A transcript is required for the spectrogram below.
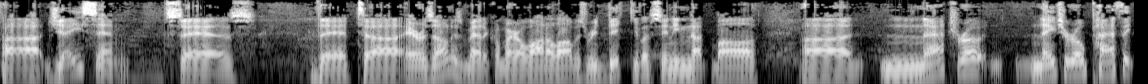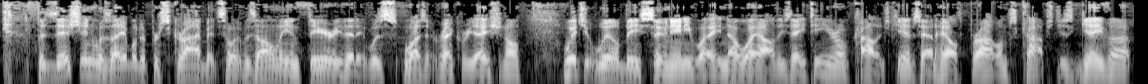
Uh, Jason says that uh, Arizona's medical marijuana law was ridiculous. Any nutball uh, naturo- naturopathic physician was able to prescribe it, so it was only in theory that it was wasn't recreational, which it will be soon anyway. No way all these 18 year old college kids had health problems. Cops just gave up.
